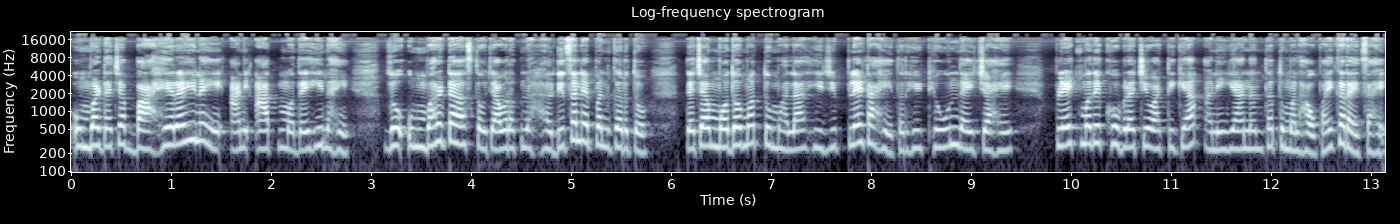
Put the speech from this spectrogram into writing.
उंबरट्याच्या बाहेरही नाही आणि आतमध्येही नाही. जो उंबरटा असतो ज्यावर आपण हळदीचं लेपन करतो त्याच्या मधोमध तुम्हाला ही जी प्लेट आहे तर ही ठेवून द्यायची आहे. प्लेटमध्ये खोबऱ्याची वाटी घ्या आणि यानंतर तुम्हाला हा उपाय करायचा आहे.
